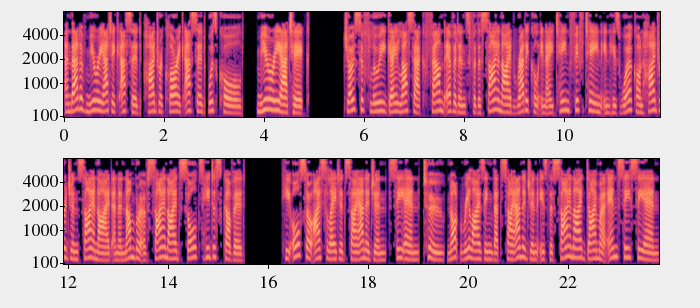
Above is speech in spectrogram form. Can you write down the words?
and that of muriatic acid, hydrochloric acid was called muriatic. Joseph Louis Gay-Lussac found evidence for the cyanide radical in 1815 in his work on hydrogen cyanide and a number of cyanide salts he discovered. He also isolated cyanogen CN not realizing that cyanogen is the cyanide dimer NCCN.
